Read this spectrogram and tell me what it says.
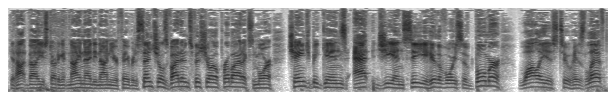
Get hot value starting at $9.99 in your favorite essentials, vitamins, fish oil, probiotics, and more. Change begins at GNC. You hear the voice of Boomer. Wally is to his left.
